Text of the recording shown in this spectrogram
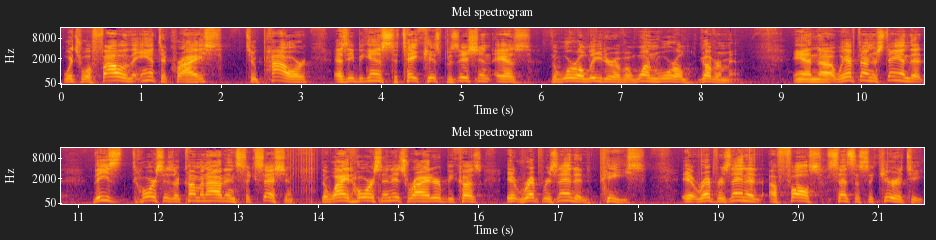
which will follow the Antichrist to power as he begins to take his position as the world leader of a one world government. And uh, we have to understand that these horses are coming out in succession. The white horse and its rider, because it represented peace it represented a false sense of security.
